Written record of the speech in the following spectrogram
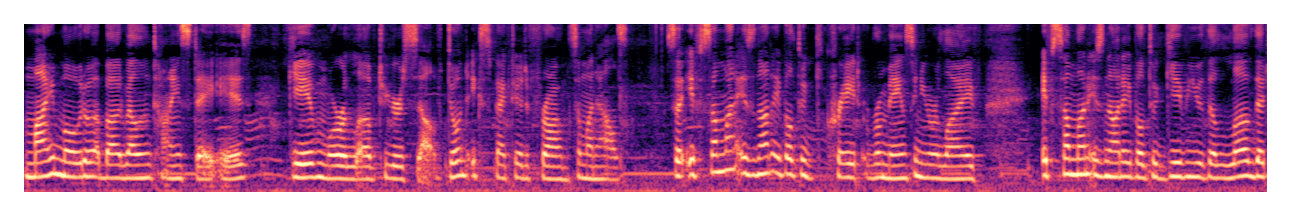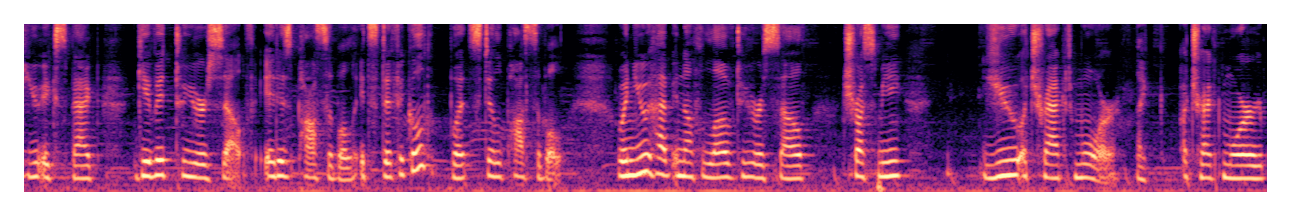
my motto about valentine's day is give more love to yourself. Don't expect it from someone else. So if someone is not able to create romance in your life if someone is not able to give you the love that you expect give it to yourself. It is possible. It's difficult but still possible. When you have enough love to yourself trust me you attract more. Like attract more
